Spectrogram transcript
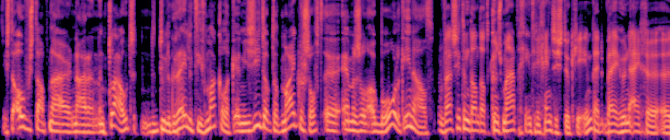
is de overstap naar, naar een, een cloud natuurlijk relatief makkelijk. En je ziet ook dat Microsoft eh, Amazon ook behoorlijk inhaalt. Waar zit hem dan dat kunstmatige intelligentiestukje in? Bij, bij hun eigen eh,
